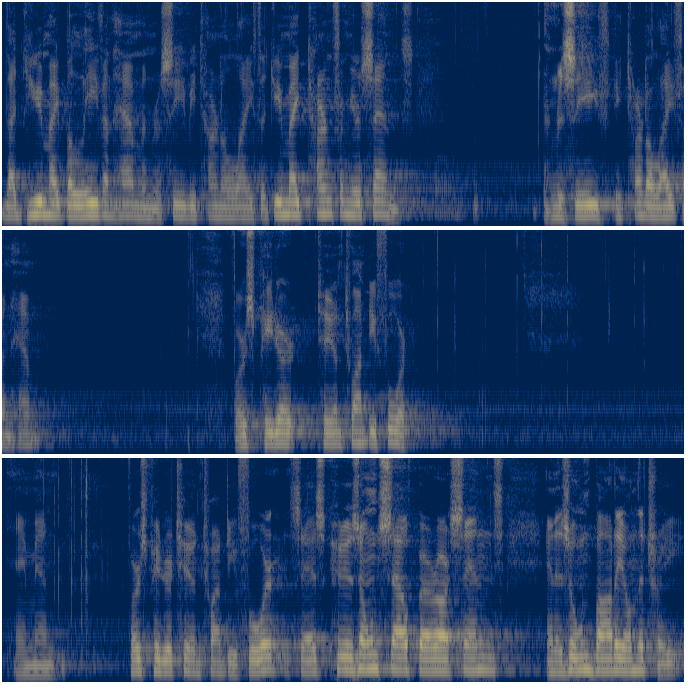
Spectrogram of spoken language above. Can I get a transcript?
that you might believe in him and receive eternal life, that you might turn from your sins and receive eternal life in him. 1 Peter 2 and 24. Amen. 1 Peter 2 and 24, it says, Who his own self bare our sins in his own body on the tree,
